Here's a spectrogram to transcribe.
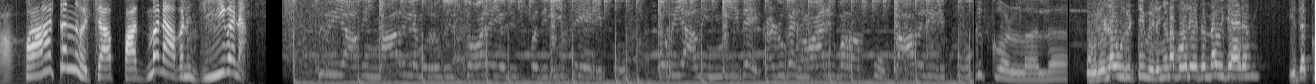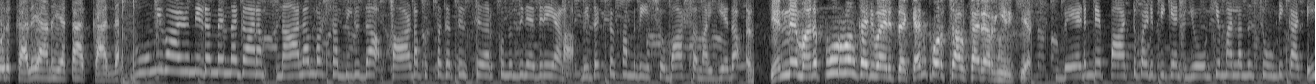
പാട്ടെന്ന് വെച്ചാ പത്മനാഭന് ജീവന. ഉരുള ഉരുട്ടി വിഴുങ്ങണ പോലെ ഇതെന്താ വിചാരം? ഇതൊക്കെ ഒരു കലയാണ് ചേട്ടാ കല. ഭൂമി വാഴുന്നിടം എന്ന ഗാനം നാലാം വർഷ ബിരുദ പാഠപുസ്തകത്തിൽ ചേർക്കുന്നതിനെതിരെയാണ് വിദഗ്ധ സമിതി ശുപാർശ നൽകിയത്. എന്നെ മനഃപൂർവം കരിവാരിത്തേക്കാൻ കുറച്ച് ആൾക്കാർ ഇറങ്ങിയിരിക്കുക വേടന്റെ പാട്ട് പഠിപ്പിക്കാൻ യോഗ്യമല്ലെന്ന് ചൂണ്ടിക്കാട്ടി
